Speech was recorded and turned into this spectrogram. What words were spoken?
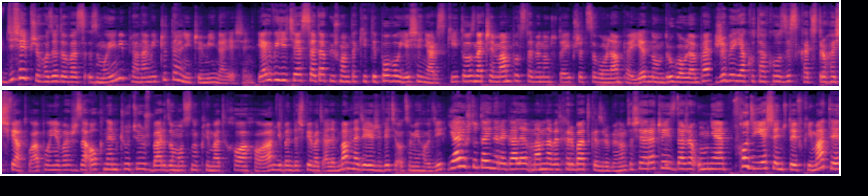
Dzisiaj przychodzę do Was z moimi planami czytelniczymi na jesień. Jak widzicie, setup już mam taki typowo jesieniarski, to znaczy mam podstawioną tutaj przed sobą lampę, jedną, drugą lampę, żeby jako tako zyskać trochę światła, ponieważ za oknem czuć już bardzo mocno klimat hoa hoa. Nie będę śpiewać, ale mam nadzieję, że wiecie o co mi chodzi. Ja już tutaj na regale mam nawet herbatkę zrobioną, co się raczej zdarza u mnie. Wchodzi jesień tutaj w klimaty,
